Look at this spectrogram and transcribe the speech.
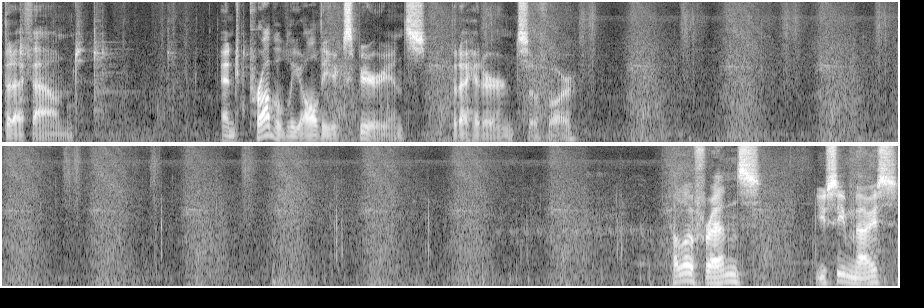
that I found. And probably all the experience that I had earned so far. Hello, friends. You seem nice.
